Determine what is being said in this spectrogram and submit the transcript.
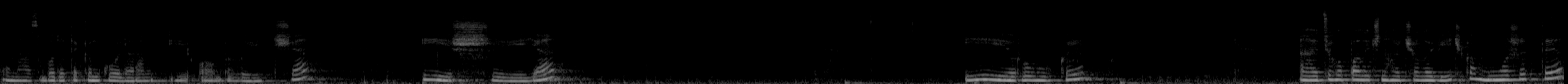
у нас буде таким кольором і обличчя, і шия, і руки. Е, Цього паличного чоловічка можете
